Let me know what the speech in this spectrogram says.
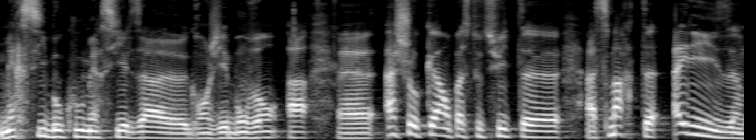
Merci beaucoup, merci Elsa euh, Grangier. Bon vent à euh, Ashoka. On passe tout de suite euh, à Smart Ideas.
